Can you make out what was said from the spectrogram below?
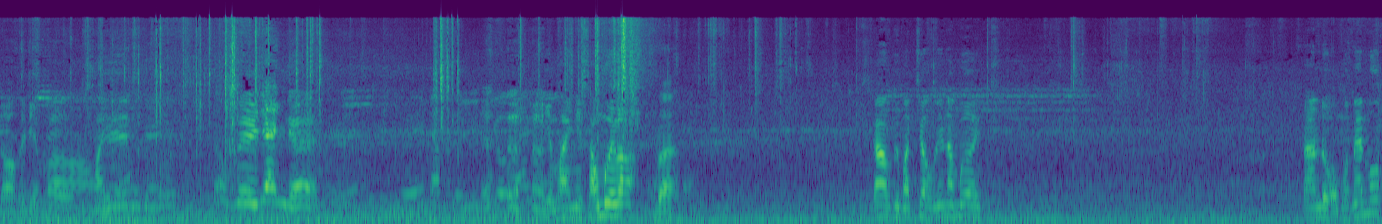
đo cái điểm hoành về nhanh nữa. Điểm hoành đến 60 bác ạ. Và cao từ mặt chậu đến 50 tàn đổ 1 mét 1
